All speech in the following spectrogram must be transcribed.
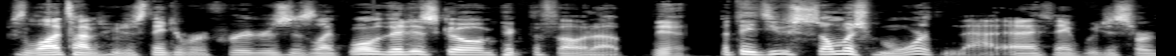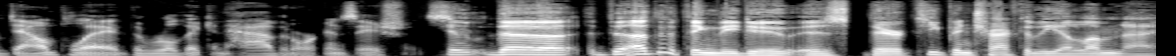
Because a lot of times we just think of recruiters as like, well, they just go and pick the phone up. Yeah. But they do so much more than that. And I think we just sort of downplay the role they can have in organizations. the the other thing they do is they're keeping track of the alumni,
